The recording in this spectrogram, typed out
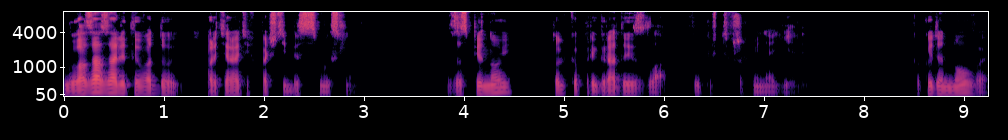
Глаза залиты водой, протирать их почти бессмысленно. За спиной только преграда из лап, выпустивших меня еле. Какое-то новое,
